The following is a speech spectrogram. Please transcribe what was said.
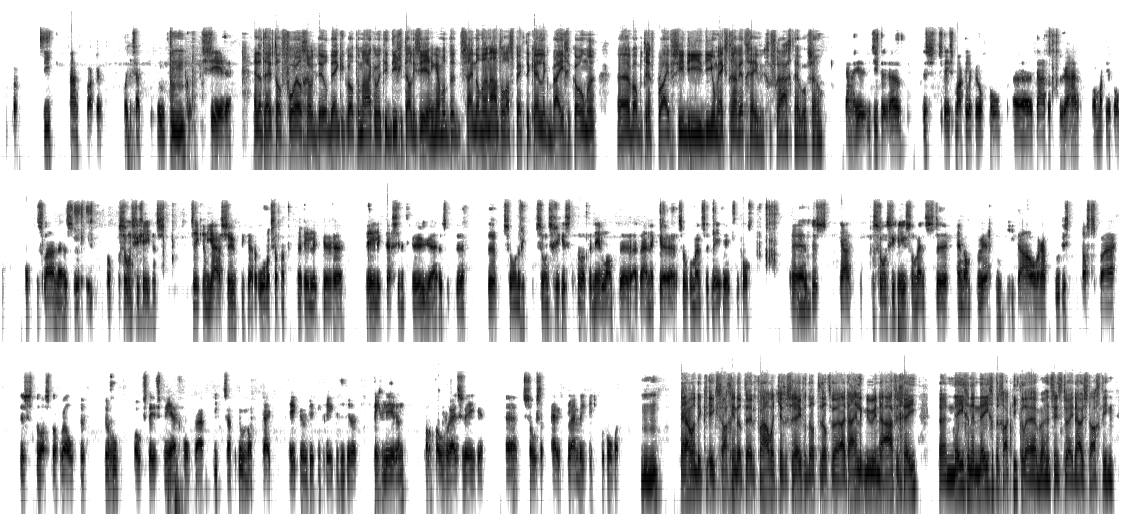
die aan te pakken. Wat je te doen, Mhm. communiceren. En dat heeft al voor een heel groot deel denk ik wel te maken met die digitalisering. Hè? Want er zijn dan een aantal aspecten kennelijk bijgekomen uh, wat betreft privacy die, die om extra wetgeving gevraagd hebben of zo. Ja, je, je ziet uh, het is steeds makkelijker om uh, data te vergaren, gewoon makkelijker om op te slaan. Hè. Dus, van persoonsgegevens. Zeker in de jaren 70, ja, de oorlog zat nog redelijk, uh, redelijk vers in het geheugen. Hè. Dus de, de persoonsregister, wat in Nederland uh, uiteindelijk uh, zoveel mensen het leven heeft gekost. dus ja, persoonsgegevens van mensen en dan verwerking digitaal, waar gaat het toe? Dus tastbaar. Dus er was toch wel de, de roep ook steeds meer om daar iets aan te doen. Om te kijken, hey, kunnen we dit niet reguleren, reguleren van overheidswegen? Uh, zo is dat eigenlijk een klein beetje begonnen. Mm Ja, want ik, ik zag in dat uh, verhaal wat je geschreven dat, dat we uiteindelijk nu in de AVG uh, 99 artikelen hebben sinds 2018.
